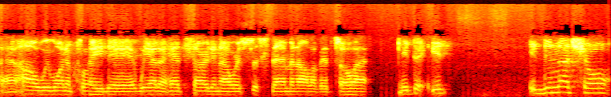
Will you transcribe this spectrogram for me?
uh, how we want to play. They, we had a head start in our system and all of it. So uh, it it it did not show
